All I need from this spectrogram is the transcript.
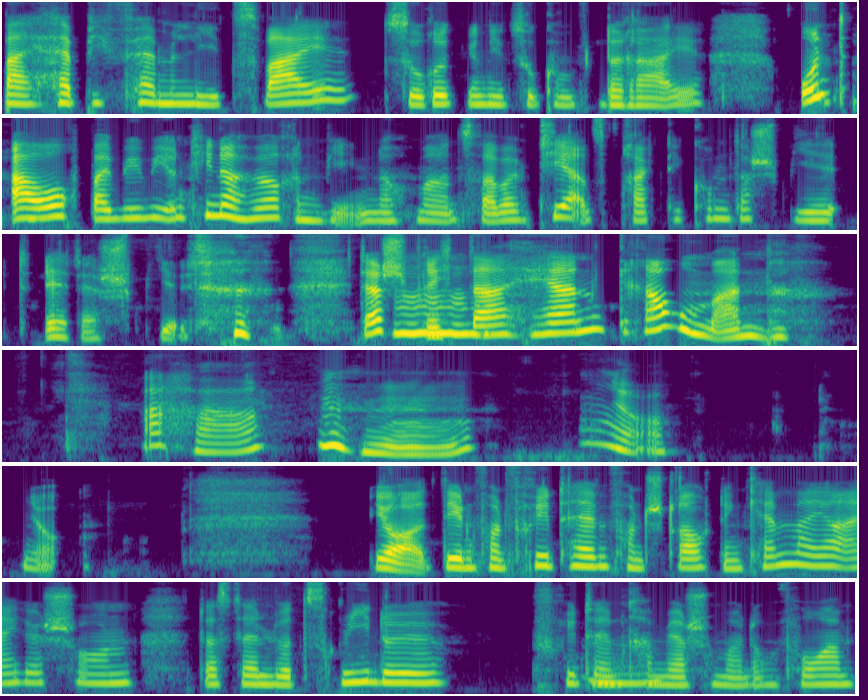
Bei Happy Family 2, Zurück in die Zukunft 3 und auch bei Bibi und Tina hören wir ihn nochmal. Und zwar beim Tierarztpraktikum, da spielt, äh, der spielt, da spricht Mhm. da Herrn Graumann. Aha. Mhm. Ja. Ja, den von Friedhelm von Strauch, den kennen wir ja eigentlich schon. Das ist der Lutz Riedel. Friedhelm Mhm. kam ja schon mal drin vor.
